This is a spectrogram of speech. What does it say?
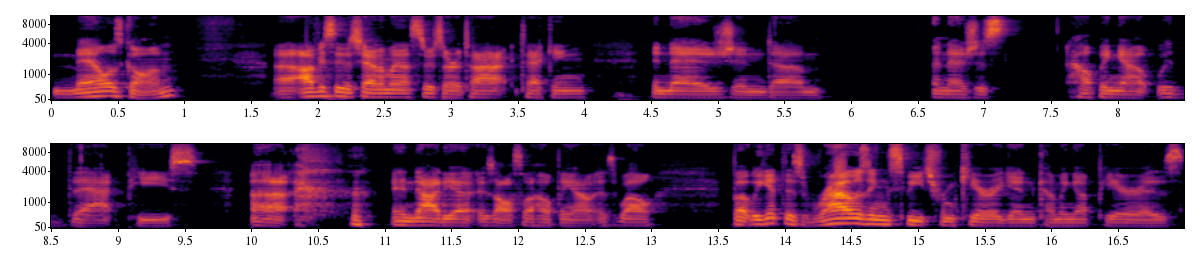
Mal is gone. Uh, obviously, the Shadow Masters are attack- attacking Inej, and um, Inej is helping out with that piece. Uh, and Nadia is also helping out as well. But we get this rousing speech from Kirigan coming up here as,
